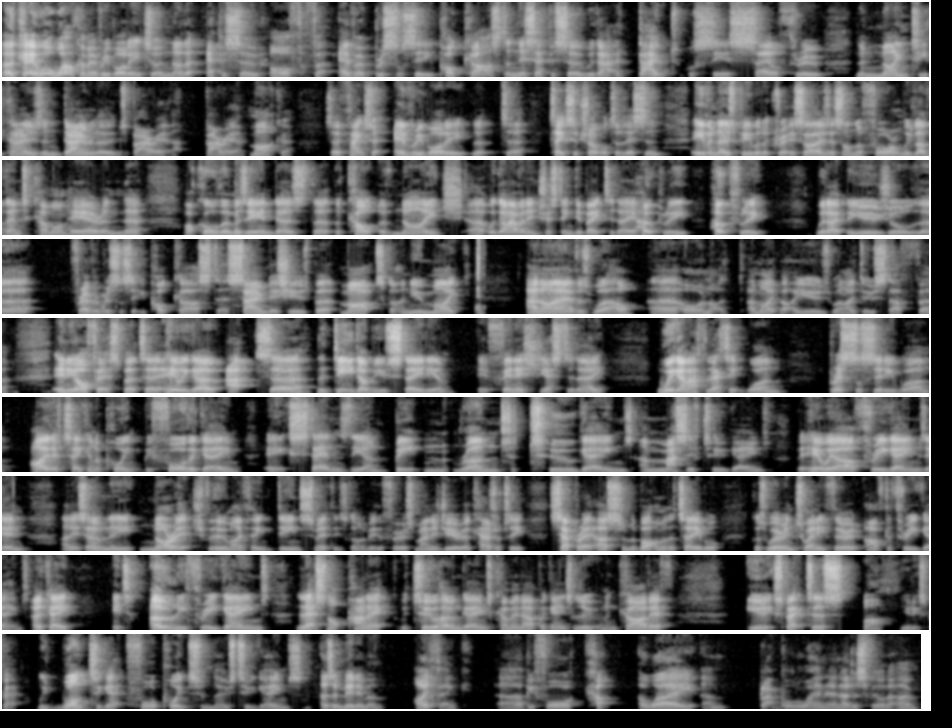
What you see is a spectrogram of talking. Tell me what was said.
Okay, well, welcome everybody to another episode of Forever Bristol City podcast. And this episode, without a doubt, will see us sail through the 90,000 downloads barrier, barrier marker. So thanks for everybody that uh, takes the trouble to listen, even those people that criticise us on the forum. We'd love them to come on here, and uh, I'll call them, as Ian does, the, the cult of Nige. Uh, we're going to have an interesting debate today. Hopefully, hopefully, without the usual uh, Forever Bristol City podcast uh, sound issues, but Mark's got a new mic, and I have as well, uh, or not a, a mic that I use when I do stuff uh, in the office. But uh, here we go at uh, the DW Stadium. It finished yesterday. Wigan Athletic won, Bristol City won. I'd have taken a point before the game. It extends the unbeaten run to two games, a massive two games. But here we are, three games in, and it's only Norwich, for whom I think Dean Smith is going to be the first managerial casualty, separate us from the bottom of the table because we're in 23rd after three games. Okay, it's only three games. Let's not panic. With two home games coming up against Luton and Cardiff, you'd expect us, well, you'd expect, we'd want to get four points from those two games as a minimum, I think, uh, before cut away and Blackpool away and then Huddersfield at home.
